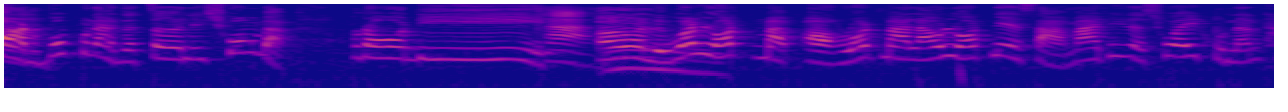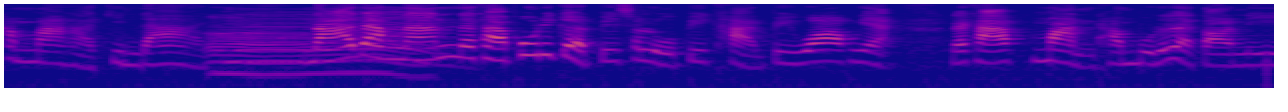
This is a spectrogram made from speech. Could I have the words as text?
ผ่อนปุ๊บคุณอาจจะเจอในช่วงแบบ โปรดีค่ะเออหรือว่ารถแบบออกรถมาแล้วรถเนี่ยสามารถที่จะช่วยคุณนั้นทำมาหากินได้อ๋อนะดังนั้นนะคะผู้ที่เกิดปีฉลูปีขานปีวอกเนี่ยนะคะหมั่นทำบุญตั้งแต่ตอนนี้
